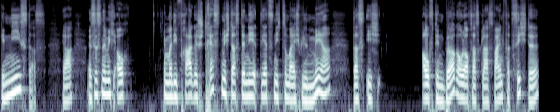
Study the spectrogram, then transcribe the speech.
Genießt das. Ja, es ist nämlich auch immer die Frage, stresst mich das denn jetzt nicht zum Beispiel mehr, dass ich auf den Burger oder auf das Glas Wein verzichte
